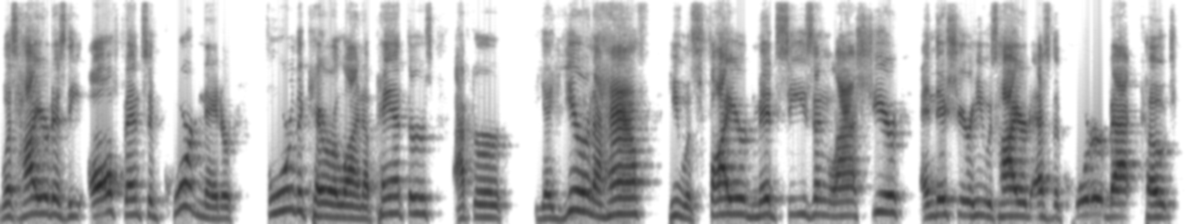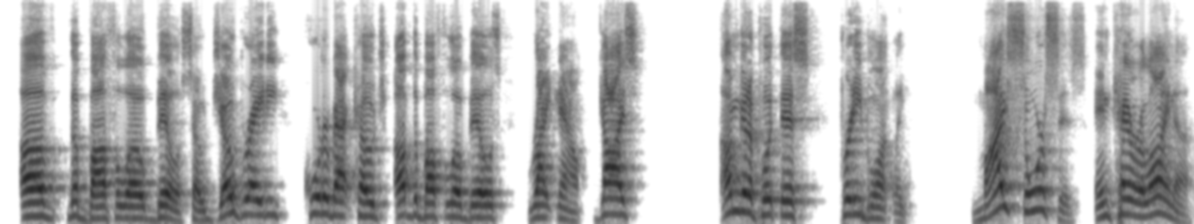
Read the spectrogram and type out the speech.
was hired as the offensive coordinator for the Carolina Panthers after a year and a half. He was fired midseason last year, and this year he was hired as the quarterback coach of the Buffalo Bills. So, Joe Brady, quarterback coach of the Buffalo Bills right now. Guys, I'm going to put this pretty bluntly. My sources in Carolina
